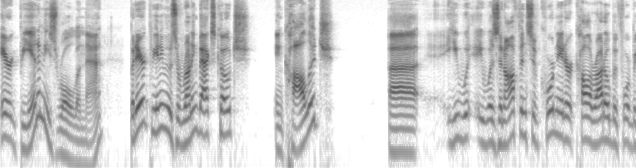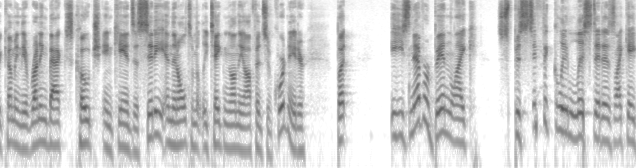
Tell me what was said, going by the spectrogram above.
Eric Bieniemy's role in that. But Eric Bieniemy was a running backs coach in college. Uh, he, w- he was an offensive coordinator at Colorado before becoming the running backs coach in Kansas City and then ultimately taking on the offensive coordinator. But he's never been like specifically listed as like a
